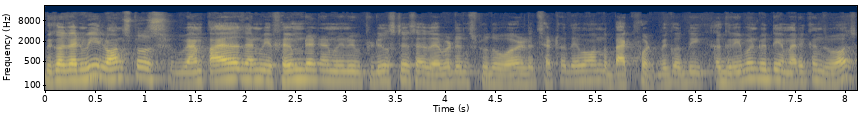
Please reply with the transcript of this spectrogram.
Because when we launched those vampires and we filmed it and when we produced this as evidence to the world, etc., they were on the back foot because the agreement with the Americans was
